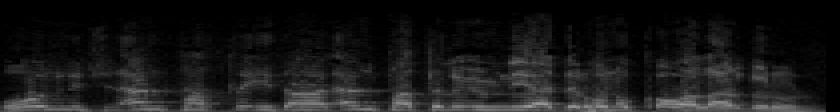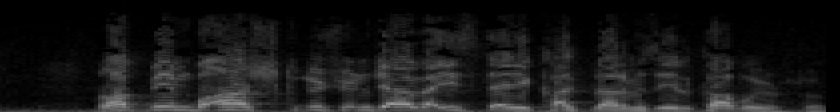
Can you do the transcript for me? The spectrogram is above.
onun için en tatlı ideal, en tatlı ümniyedir, onu kovalar durur. Rabbim bu aşk, düşünce ve isteği kalplerimizi ilka buyursun.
